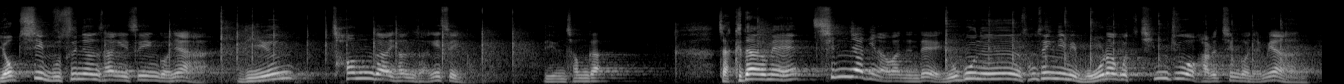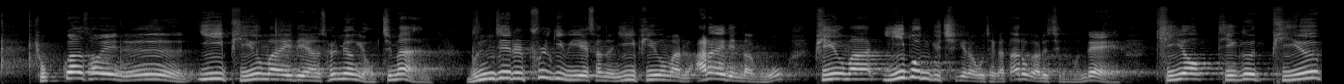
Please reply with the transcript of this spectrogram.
역시 무슨 현상이 쓰인 거냐? 니은 첨가 현상이 쓰인 겁니다. 니은 첨가. 자, 그 다음에 침략이 나왔는데 요거는 선생님이 뭐라고 침주어 가르친 거냐면 교과서에는 이 비음화에 대한 설명이 없지만 문제를 풀기 위해서는 이 비음화를 알아야 된다고 비음화 2번 규칙이라고 제가 따로 가르치는 건데 기역, 디귿, 비읍,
